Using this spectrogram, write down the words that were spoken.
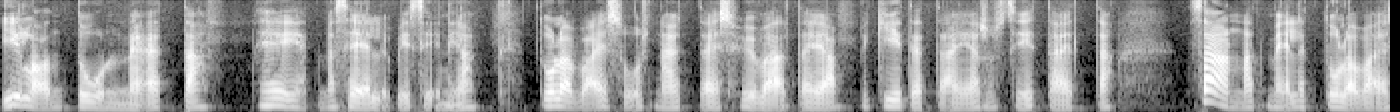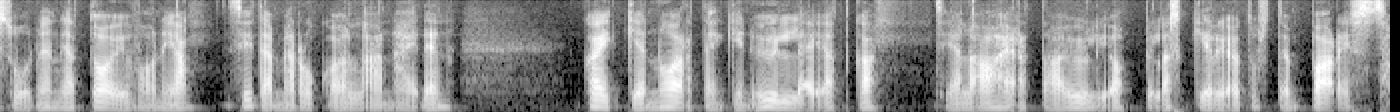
ilon tunne, että hei, että mä selvisin ja tulevaisuus näyttäisi hyvältä ja me kiitetään Jeesus siitä, että – Sä annat meille tulevaisuuden ja toivon ja sitä me rukoillaan näiden kaikkien nuortenkin ylle, jotka siellä ahertaa ylioppilaskirjoitusten parissa.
